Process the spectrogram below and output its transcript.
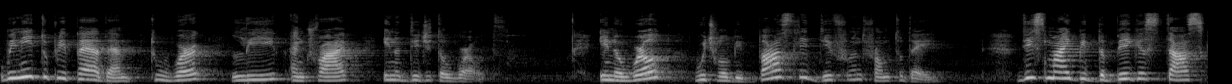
We need to prepare them to work, live and thrive in a digital world. In a world which will be vastly different from today. This might be the biggest task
